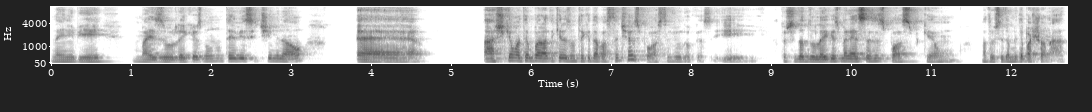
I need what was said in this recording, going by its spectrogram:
na NBA, mas o Lakers não, não teve esse time, não. É, Acho que é uma temporada que eles vão ter que dar bastante resposta, viu, Lucas? E a torcida do Lakers merece essas respostas, porque é um, uma torcida muito apaixonada.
